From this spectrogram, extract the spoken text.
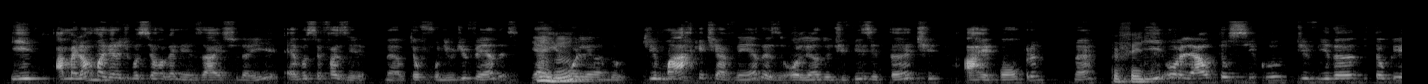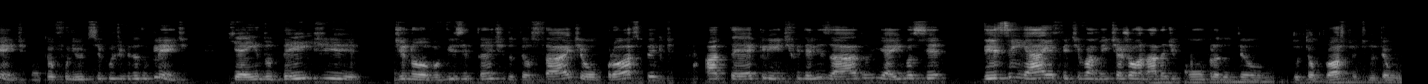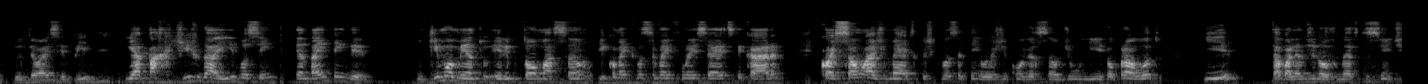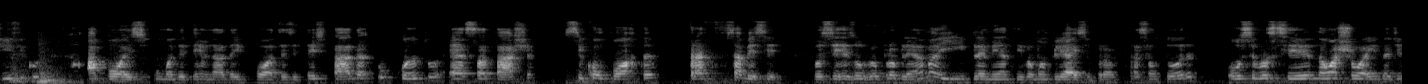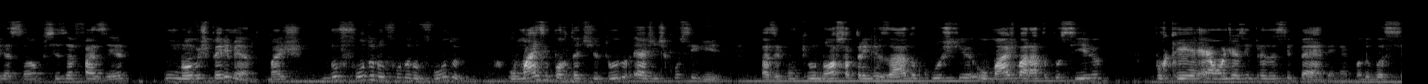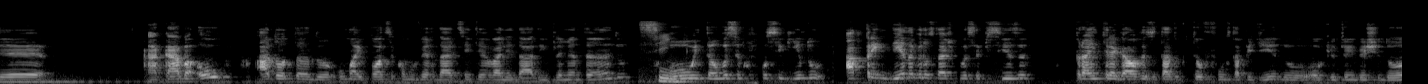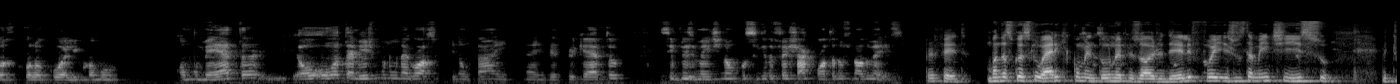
E a melhor maneira de você organizar isso daí é você fazer né, o teu funil de vendas, e aí uhum. olhando de marketing a vendas, olhando de visitante a recompra, né? Perfeito. E olhar o teu ciclo de vida do teu cliente, né, o teu funil de ciclo de vida do cliente, que é indo desde, de novo, visitante do teu site ou prospect, até cliente fidelizado, e aí você desenhar efetivamente a jornada de compra do teu, do teu prospect, do teu, do teu ICP, e a partir daí você tentar entender em que momento ele toma ação e como é que você vai influenciar esse cara, quais são as métricas que você tem hoje de conversão de um nível para outro e, trabalhando de novo no método científico, após uma determinada hipótese testada, o quanto essa taxa se comporta para saber se você resolveu o problema e implementa e vamos ampliar isso para a ação toda, ou se você não achou ainda a direção, precisa fazer um novo experimento. Mas no fundo, no fundo, no fundo, o mais importante de tudo é a gente conseguir fazer com que o nosso aprendizado custe o mais barato possível, porque é onde as empresas se perdem, né? Quando você acaba ou adotando uma hipótese como verdade sem ter validado e implementando, Sim. ou então você conseguindo aprender na velocidade que você precisa para entregar o resultado que o teu fundo está pedindo ou que o teu investidor colocou ali como como meta ou, ou até mesmo num negócio que não está em, né, em venture capital simplesmente não conseguindo fechar a conta no final do mês. Perfeito. Uma das coisas que o Eric comentou no episódio dele foi justamente isso,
